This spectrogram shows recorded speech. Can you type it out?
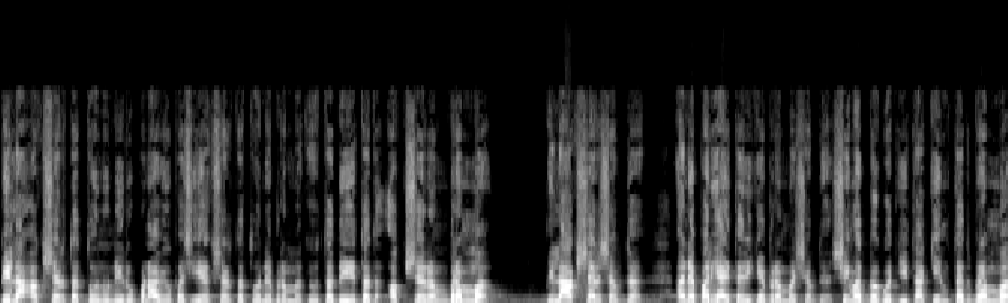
પહેલા અક્ષર તત્વનું નિરૂપણ આવ્યું, પછી અક્ષર તત્વને બ્રહ્મ કહ્યું. તદ એ તદ અક્ષરમ બ્રહ્મ. પેલા અક્ષર શબ્દ અને પર્યાય તરીકે બ્રહ્મ શબ્દ. શ્રીમદ ભગવદ્ ગીતા, કિમ તદ બ્રહ્મ?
